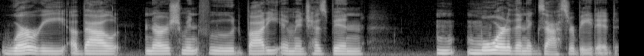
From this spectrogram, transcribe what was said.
worry about nourishment, food, body image has been m- more than exacerbated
